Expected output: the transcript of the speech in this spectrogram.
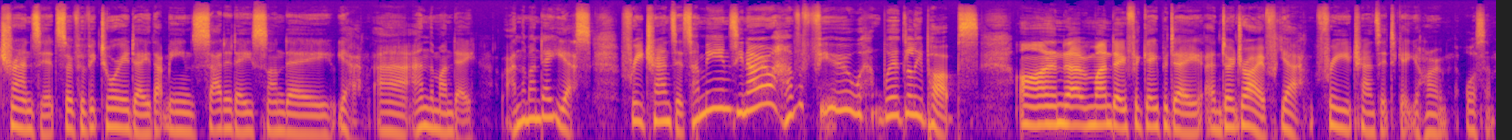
transit. So for Victoria Day, that means Saturday, Sunday, yeah, uh, and the Monday and the Monday, yes, free transits. That means, you know, have a few wiggly pops on uh, Monday for Gaper Day and don't drive. Yeah, free transit to get you home. Awesome.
